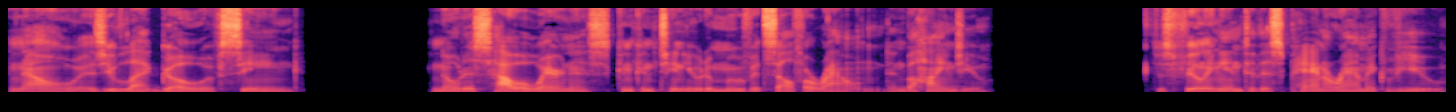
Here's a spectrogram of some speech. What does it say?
Now, as you let go of seeing, notice how awareness can continue to move itself around and behind you. Just feeling into this panoramic view,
